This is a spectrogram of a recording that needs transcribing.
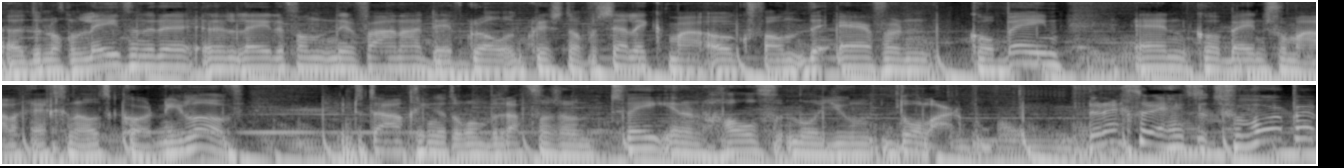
eh, De nog levende eh, leden van Nirvana, Dave Grohl en Chris Novoselic. Maar ook van de erven Cobain en Cobains voormalige echtgenoot Courtney Love. In totaal ging het om een bedrag van zo'n 2,5 miljoen dollar. De rechter heeft het verworpen,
